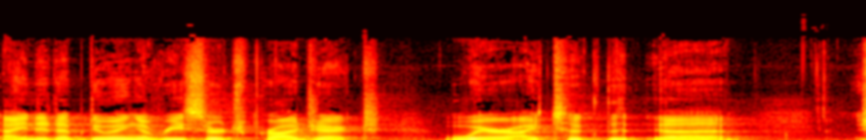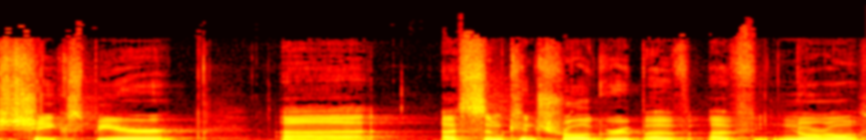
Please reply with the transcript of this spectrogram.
I ended up doing a research project where I took the uh, Shakespeare, uh, some control group of, of normal,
